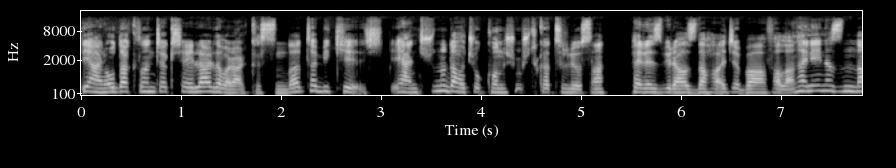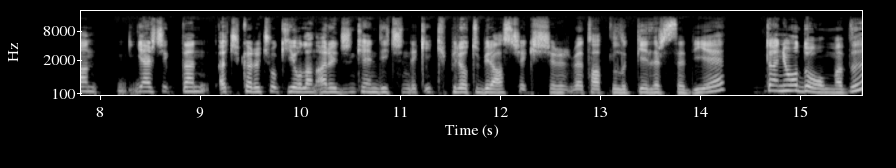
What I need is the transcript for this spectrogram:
Yani odaklanacak şeyler de var arkasında. Tabii ki yani şunu daha çok konuşmuştuk hatırlıyorsan. Perez biraz daha acaba falan. Hani en azından gerçekten açık ara çok iyi olan aracın kendi içindeki iki pilotu biraz çekiştirir ve tatlılık gelirse diye. Hani o da olmadı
